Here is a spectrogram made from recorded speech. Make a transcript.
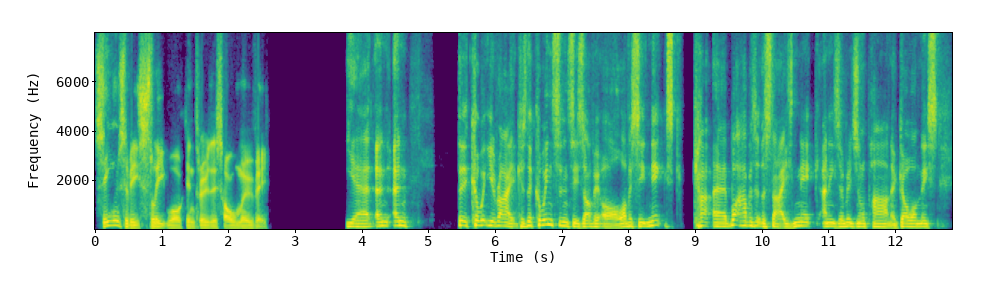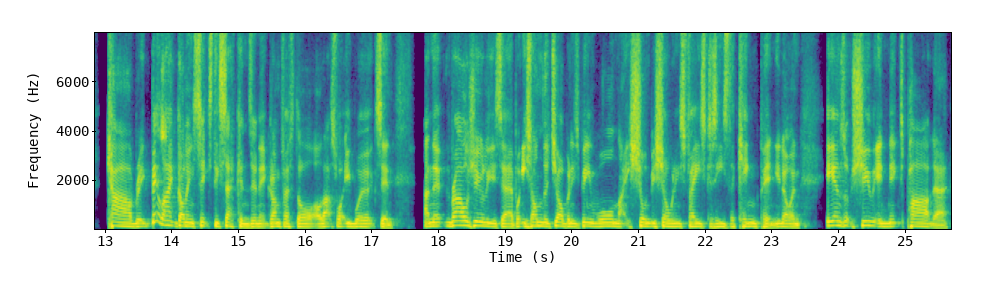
seems to be sleepwalking through this whole movie. Yeah, and and the co- you're right because the coincidences of it all. Obviously, Nick's uh, what happens at the start is Nick and his original partner go on this car rig, bit like Gone in sixty seconds in it, Grand Theft Auto. That's what he works in. And the, Raul Julia is there, but he's on the job and he's being warned that he shouldn't be showing his face because he's the kingpin, you know. And he ends up shooting Nick's partner,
